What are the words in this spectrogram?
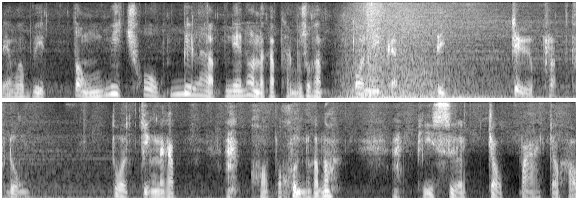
ดงว่าบริตต้องมีโชคมีลาบแน่นอนนะครับท่านผู้ชมครับ ตอนนี้ก็ได้เจอพระธุดงค์ตัวจริงนะครับอะขอบพระคุณนะครับเนาะอะผีเสือเจ้าป่าเจ้าเขา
